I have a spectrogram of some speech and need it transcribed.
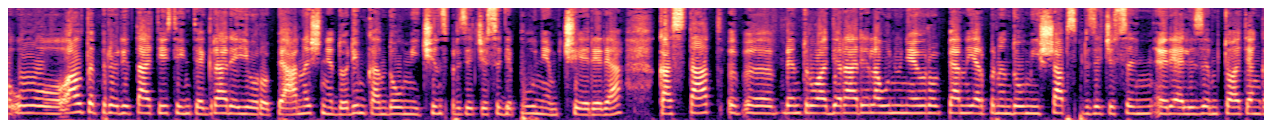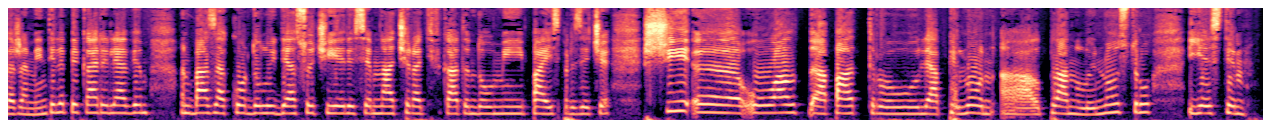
o altă prioritate este integrarea europeană și ne dorim ca în 2015 să depunem cererea ca stat uh, uh, pentru aderare la Uniunea Europeană, iar până în 2017 să realizăm toate angajamentele pe care le avem în baza acordului de asociere semnat și ratificat în 2014 și uh, o altă, a patrulea pilon al planului nostru este Uh,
